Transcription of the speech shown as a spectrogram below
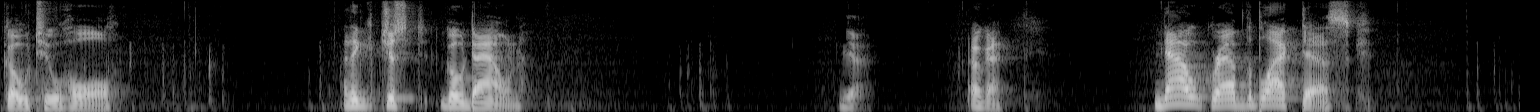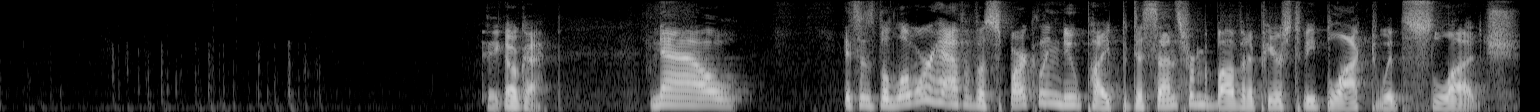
Go to hole. I think just go down. Yeah. Okay. Now grab the black disc. Take Okay. Now it says the lower half of a sparkling new pipe descends from above and appears to be blocked with sludge.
